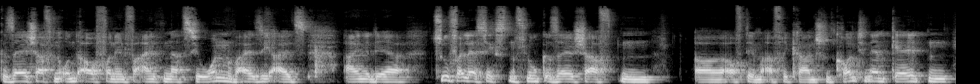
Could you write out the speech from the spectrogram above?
Gesellschaften und auch von den Vereinten Nationen, weil sie als eine der zuverlässigsten Fluggesellschaften äh, auf dem afrikanischen Kontinent gelten,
